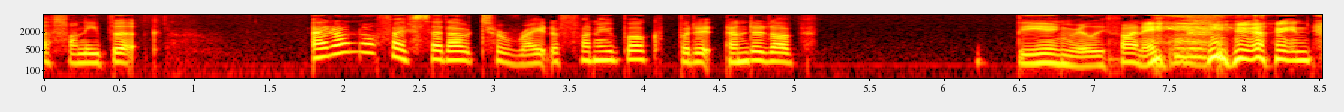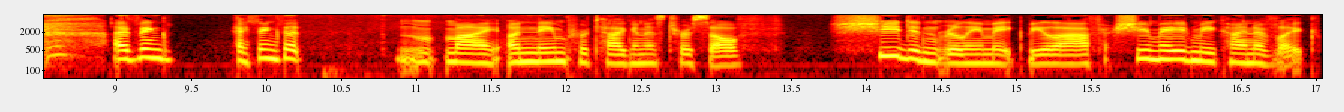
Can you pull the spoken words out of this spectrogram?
a funny book. I don't know if I set out to write a funny book, but it ended up being really funny. I mean, I think I think that my unnamed protagonist herself she didn't really make me laugh. She made me kind of like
